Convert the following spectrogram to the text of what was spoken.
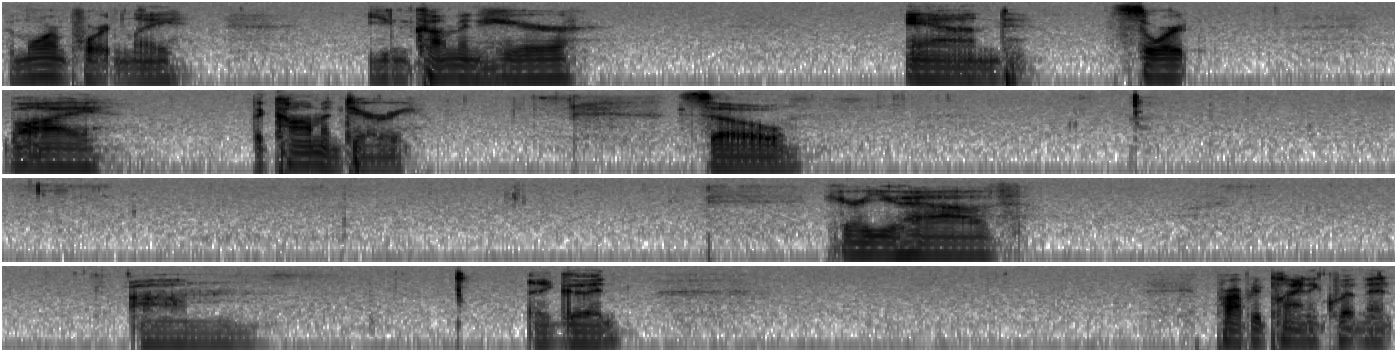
but more importantly, you can come in here and sort by the commentary. So here you have um, a good property plant equipment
